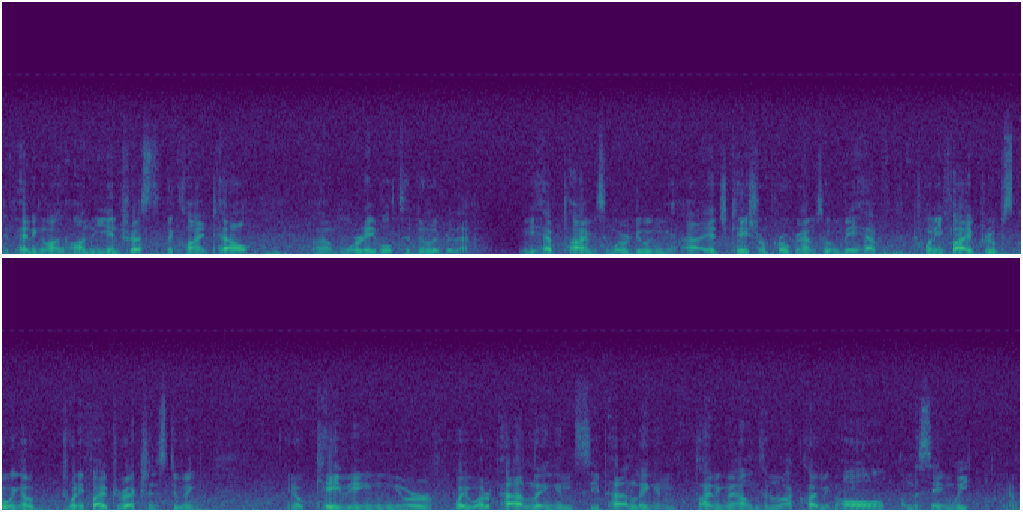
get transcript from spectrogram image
depending on, on the interest of the clientele, um, we're able to deliver that. We have times when we're doing uh, educational programs when we may have 25 groups going out 25 directions doing, you know, caving or whitewater paddling and sea paddling and climbing mountains and rock climbing all on the same week. You know,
